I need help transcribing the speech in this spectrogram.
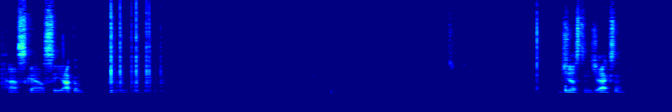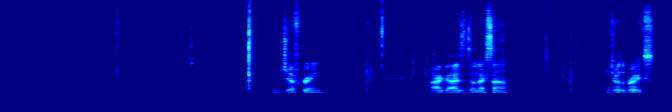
Pascal Siakam. Justin Jackson. Jeff Green. All right, guys, until next time, enjoy the breaks.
